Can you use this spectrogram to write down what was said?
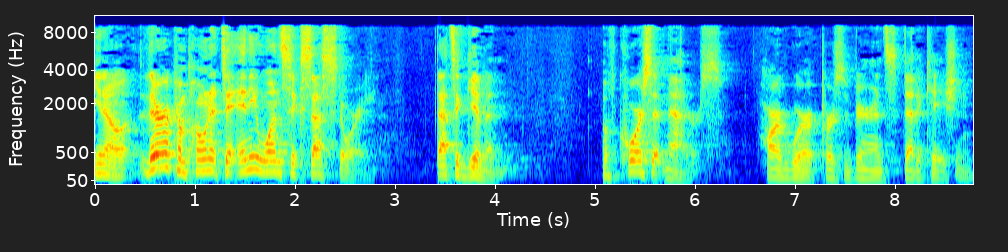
you know, they're a component to any one success story. That's a given. Of course, it matters hard work, perseverance, dedication.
